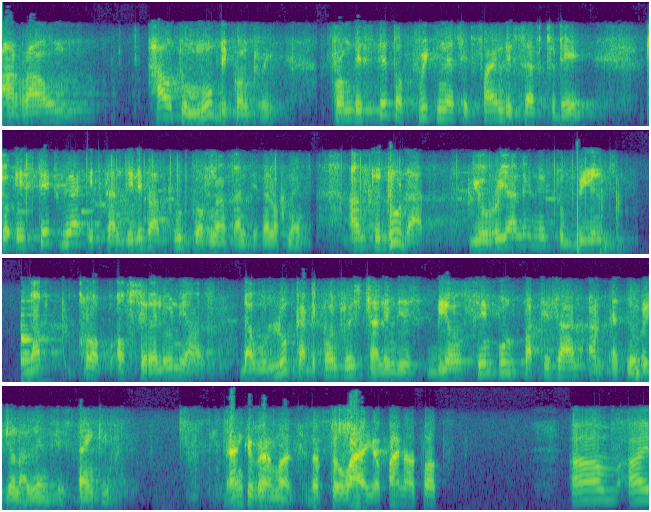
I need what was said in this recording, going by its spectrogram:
around how to move the country from the state of weakness it finds itself today to a state where it can deliver good governance and development. And to do that, you really need to build that crop of Sierra Leoneans that will look at the country's challenges beyond simple partisan and ethno-regional lenses. Thank you. Thank you very much. Dr. Y, your final thoughts? Um, I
